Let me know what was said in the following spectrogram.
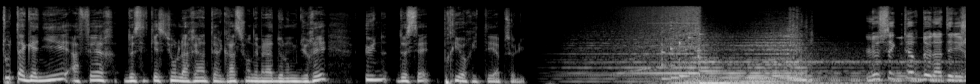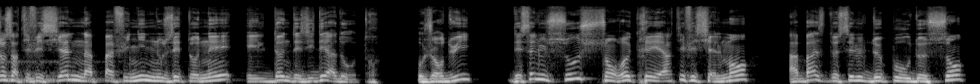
tout à gagner à faire de cette question de la réintégration des malades de longue durée une de ses priorités absolues. Le secteur de l'intelligence artificielle n'a pas fini de nous étonner et il donne des idées à d'autres. Aujourd'hui, des cellules souches sont recréées artificiellement à base de cellules de peau ou de sang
